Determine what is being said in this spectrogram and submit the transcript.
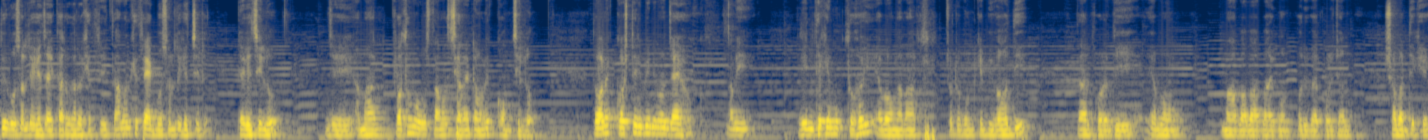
দুই বছর লেগে যায় কারও কারও ক্ষেত্রে। তো আমার ক্ষেত্রে এক বছর লেগেছিল লেগেছিল যে আমার প্রথম অবস্থা আমার স্যালারিটা অনেক কম ছিল। তো অনেক কষ্টের বিনিময়ে যাই হোক, আমি ঋণ থেকে মুক্ত হই এবং আমার ছোট বোনকে বিবাহ দিই, তারপরে দিই এবং মা, বাবা, ভাই, বোন, পরিবার, পরিজন সবার দিকে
